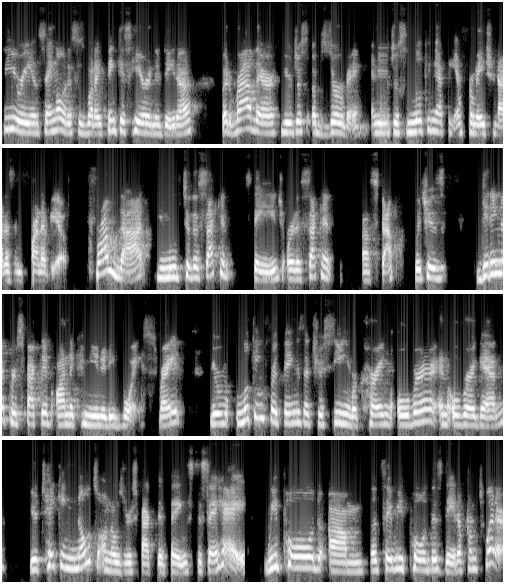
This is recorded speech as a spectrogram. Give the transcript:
theory and saying, oh, this is what I think is here in the data, but rather you're just observing and you're just looking at the information that is in front of you. From that, you move to the second stage or the second uh, step, which is getting the perspective on the community voice, right? You're looking for things that you're seeing recurring over and over again. You're taking notes on those respective things to say, hey, we pulled, um, let's say we pulled this data from Twitter.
